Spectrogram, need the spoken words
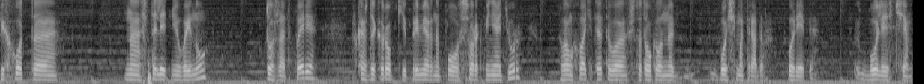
пехота на Столетнюю войну, тоже от Перри каждой коробке примерно по 40 миниатюр. Вам хватит этого что-то около на 8 отрядов по репе. Более с чем.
